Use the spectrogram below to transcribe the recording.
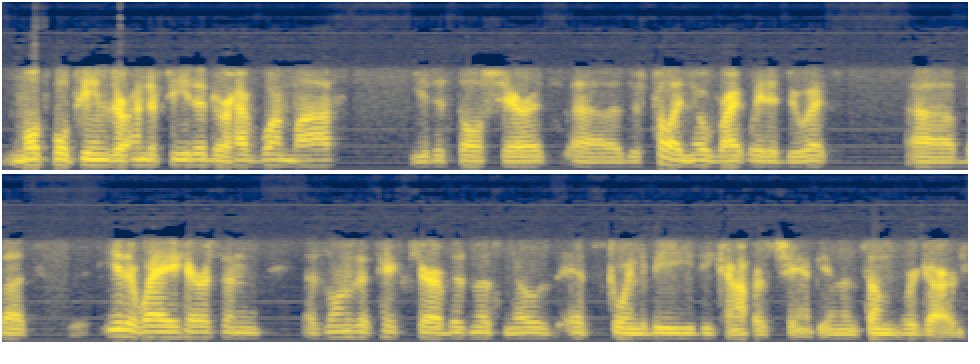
multiple teams are undefeated or have one loss, you just all share it. Uh, there's probably no right way to do it, uh, but either way, Harrison, as long as it takes care of business, knows it's going to be the conference champion in some regard.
